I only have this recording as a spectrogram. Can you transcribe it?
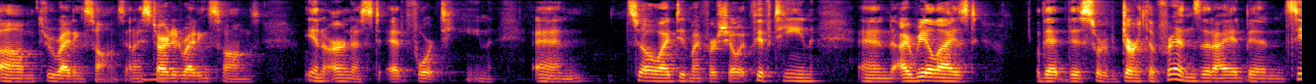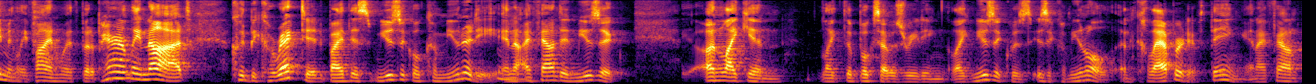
um, through writing songs, and I started writing songs in earnest at 14, and so I did my first show at 15, and I realized that this sort of dearth of friends that I had been seemingly fine with, but apparently not, could be corrected by this musical community. And mm-hmm. I found in music, unlike in like the books I was reading, like music was is a communal and collaborative thing. And I found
